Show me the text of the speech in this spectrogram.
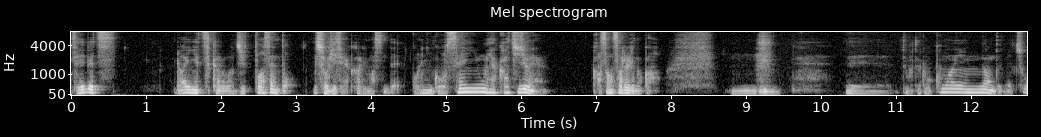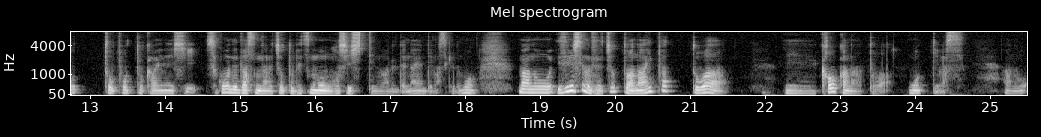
税別。来月からは10%消費税がかかりますんで、これに5480円加算されるのか。うん。えーってことで6万円なんでね、ちょっとポッと買えないし、そこまで出すならちょっと別のもの欲しいしっていうのがあるんで悩んでますけども、まあ、あの、いずれにしてもですね、ちょっとあの iPad は、えー、買おうかなとは思っています。あの、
